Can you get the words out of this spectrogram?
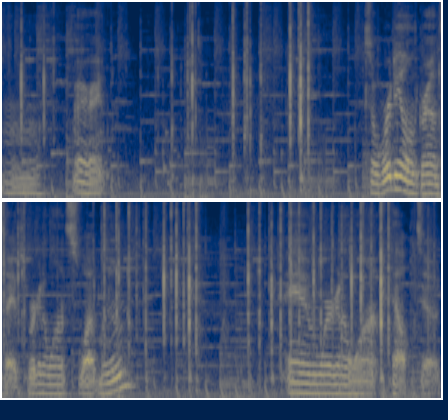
Mm, Alright. So we're dealing with ground types. We're going to want Swablu. And we're going to want Palpitoad.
